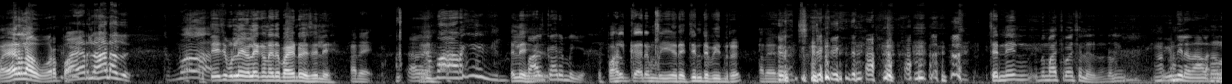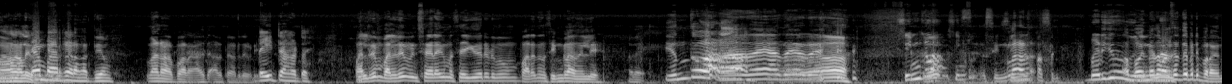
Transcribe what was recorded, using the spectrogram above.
വൈറലാവും ഉറപ്പാ. വയറിലാണത് പ്രത്യേകിച്ച് കണ്ടൊരു പതിനെട്ട് വയസ്സല്ലേ? അതെ. അല്ലേ? പാൽക്കാരൻ പയ്യെ രചിൻ രവീന്ദ്ര അതെ ചെന്നൈ ഇത് മാച്ച് മാച്ചല്ലേ കളി? നാളെ. നാളെ ഞാൻ പറഞ്ഞാ സത്യം. വേണ്ട പറ. അടുത്ത അടുത്ത ഡേറ്റ് ആകട്ടെ. പലരും പലരും ഇൻസ്റ്റാഗ്രാമിൽ മെസ്സേജ് ചെയ്തിട്ട് പറയുന്നത് സിംഗിൾ ആണല്ലേ? അതെ. അതെ അതെ അതെ. സിംഗിൾ? സിംഗിൾ സിംഗിൾ ആണ് അപ്പൊ ഇന്നത്തെ മത്സരത്തെ പറ്റി പറയാം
